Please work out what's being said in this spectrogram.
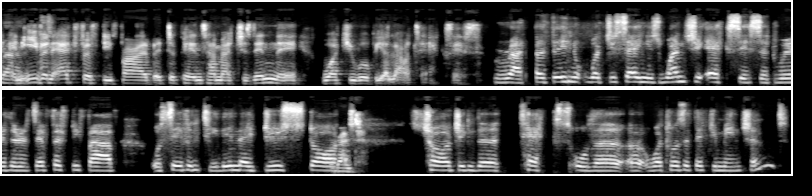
Right. And even at 55, it depends how much is in there, what you will be allowed to access. Right. But then what you're saying is once you access it, whether it's at 55 or 70, then they do start right. charging the tax or the, uh, what was it that you mentioned?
